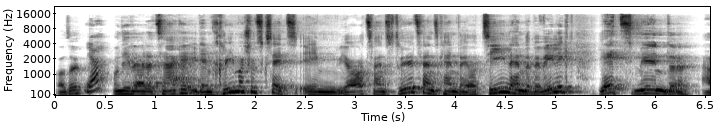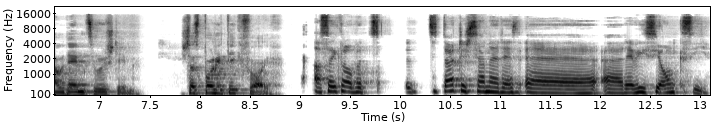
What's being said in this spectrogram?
oder? Ja. Und ihr werdet sagen, in dem Klimaschutzgesetz im Jahr 2023 haben wir ja Ziele, haben wir bewilligt, jetzt müsst ihr auch dem zustimmen. Ist das Politik für euch? Also ich glaube, dort war es ja eine, Re äh, eine Revision. gewesen.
